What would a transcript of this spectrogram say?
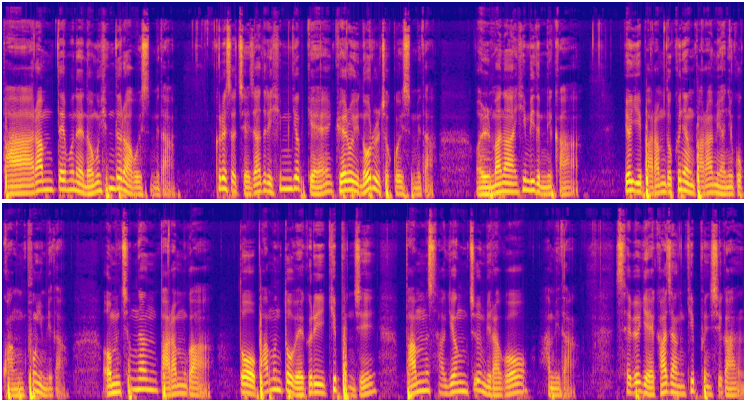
바람 때문에 너무 힘들어하고 있습니다. 그래서 제자들이 힘겹게 괴로이 노를 젓고 있습니다. 얼마나 힘이 듭니까? 여기 바람도 그냥 바람이 아니고 광풍입니다. 엄청난 바람과 또 밤은 또 왜 그리 깊은지 밤 사경쯤이라고 합니다. 새벽에 가장 깊은 시간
